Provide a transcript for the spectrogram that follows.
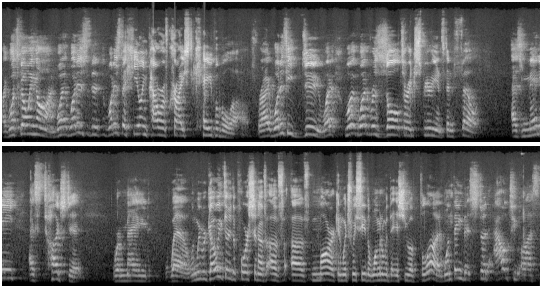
Like what's going on? What, what, is the, what is the healing power of Christ capable of? right? What does he do? What, what, what results are experienced and felt? As many as touched it were made well. When we were going through the portion of, of, of Mark in which we see the woman with the issue of blood, one thing that stood out to us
